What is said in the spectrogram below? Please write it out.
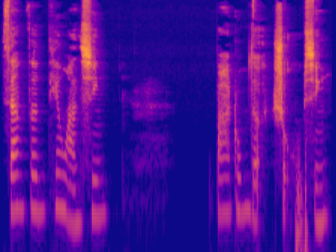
三分天王星，八宫的守护星。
